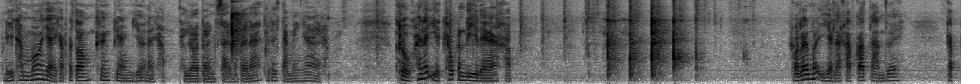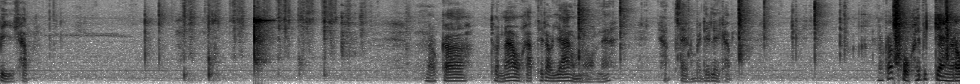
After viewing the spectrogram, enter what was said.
วันนี้ทำหม้อใหญ่ครับก็ต้องเครื่องแกงเยอะหน่อยครับ ทยอยแบ่งใส่ลงไปนะ จะได้ตำง่ายๆครับ โขลกให้ละเอียดเข้ากันดีเลยนะครับ พอเริ่มละเอียดแล้วครับ ก็ตามด้วยกะปิครับแล้วก็ ถั่วเน่าครับที่เราย่างหอมๆนะครับใส่ลงไปได้เลยครับ แล้วก็โขลกให้พริกแกงเรา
